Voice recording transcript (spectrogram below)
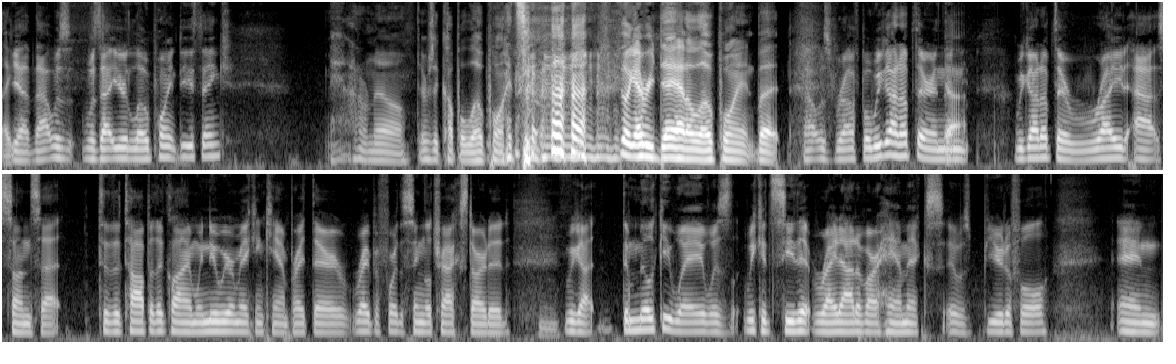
Like yeah, that was was that your low point, do you think? man, I don't know. There's a couple low points. I feel like every day had a low point, but That was rough, but we got up there and then Yeah. we got up there right at sunset to the top of the climb. We knew we were making camp right there, right before the single track started. Hmm. We got the Milky Way was we could see that right out of our hammocks. It was beautiful, and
